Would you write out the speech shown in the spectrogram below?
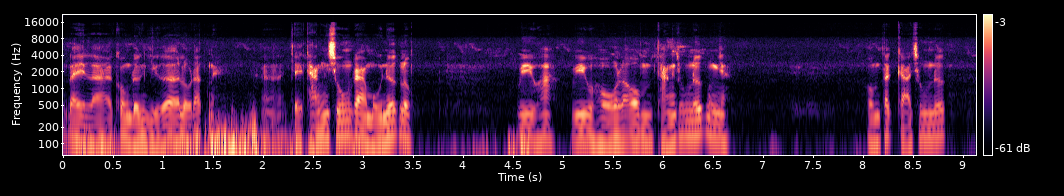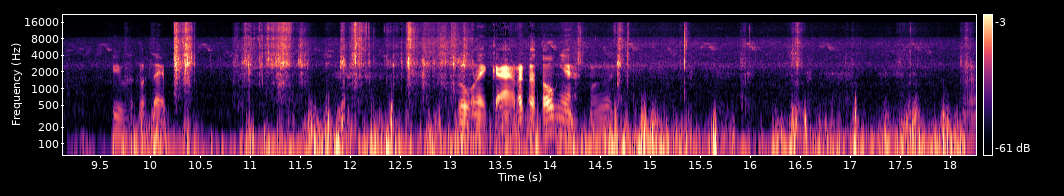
đây là con đường giữa ở lô đất này. À, chạy thẳng xuống ra mũi nước luôn. View ha view hồ là ôm thẳng xuống nước luôn nha. Ôm tất cả xuống nước. View rất là đẹp. Lô này cà rất là tốt nha mọi người. Đó.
